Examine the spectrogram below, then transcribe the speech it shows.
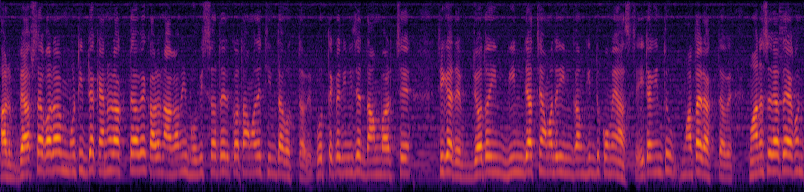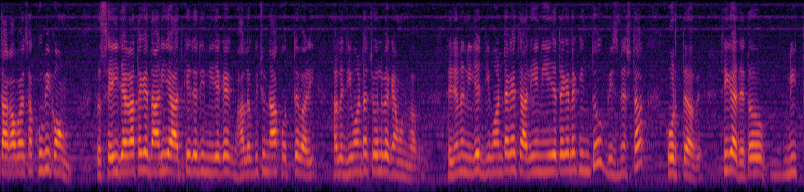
আর ব্যবসা করার মোটিভটা কেন রাখতে হবে? কারণ আগামী ভবিষ্যতের কথা আমাদের চিন্তা করতে হবে। প্রত্যেকটা জিনিসের দাম বাড়ছে, ঠিক আছে? যত দিন যাচ্ছে, আমাদের ইনকাম কিন্তু কমে আসছে। এটা কিন্তু মাথায় রাখতে হবে। মানুষের হাতে এখন টাকা পয়সা খুবই কম। তো সেই জায়গা থেকে দাঁড়িয়ে আজকে যদি নিজেকে ভালো কিছু না করতে পারি, তাহলে জীবনটা চলবে কেমনভাবে সেই জন্য নিজের জীবনটাকে চালিয়ে নিয়ে যেতে গেলে কিন্তু বিজনেসটা করতে হবে। ঠিক আছে? তো নিত্য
